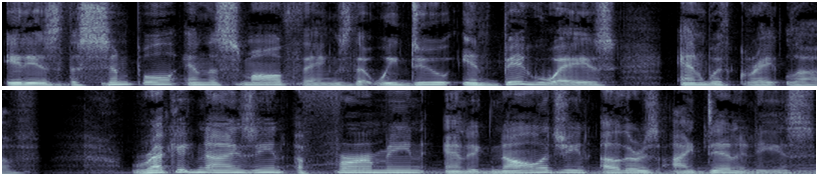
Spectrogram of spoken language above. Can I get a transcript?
It is the simple and the small things that we do in big ways and with great love. Recognizing, affirming, and acknowledging others' identities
